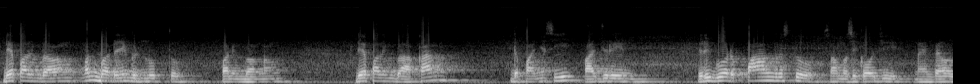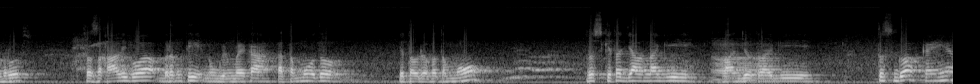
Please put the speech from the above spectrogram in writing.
Dia paling belakang kan badannya gendut tuh paling belakang. Dia paling belakang depannya si Fajrin jadi gua depan terus tuh sama si Koji nempel terus. Sesekali gua berhenti nungguin mereka ketemu tuh. Kita udah ketemu terus kita jalan lagi Ah. lanjut lagi. Terus gua kayaknya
